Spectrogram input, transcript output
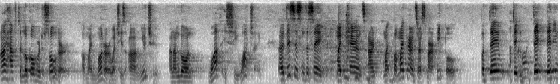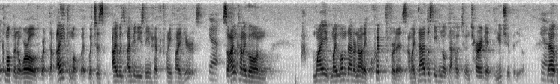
I have to look over the shoulder of my mother when she's on YouTube, and I'm going, What is she watching? Now, this isn't to say my parents aren't, my, but my parents are smart people, but they didn't, they, they didn't come up in a world where, that I came up with, which is I was, I've been using the internet for 25 years. Yeah. So I'm kind of going, my, my mum and dad are not equipped for this, and my dad doesn't even know how to interrogate the YouTube video. Yeah. Now,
